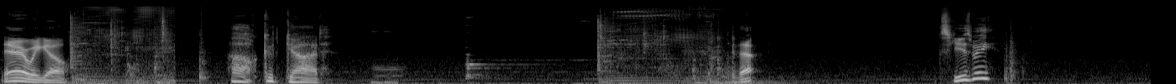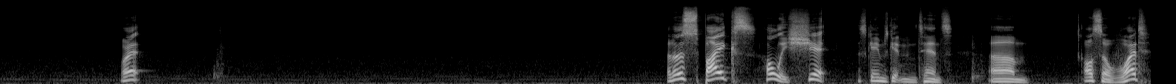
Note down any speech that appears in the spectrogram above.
There we go. Oh, good God. That... Excuse me? What? Are those spikes? Holy shit. This game's getting intense. Um, also, what?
